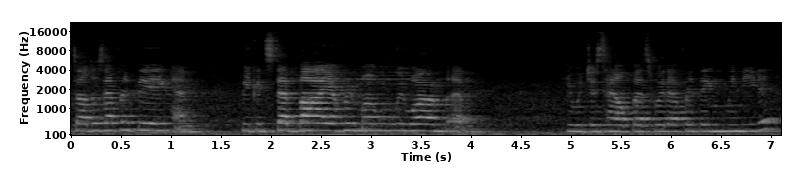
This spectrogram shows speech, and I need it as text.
taught us everything and we could step by every moment we want. And he would just help us with everything we needed.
